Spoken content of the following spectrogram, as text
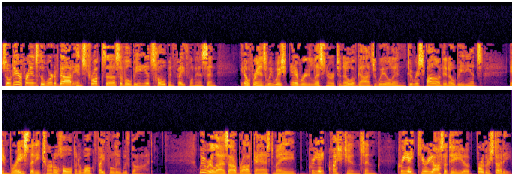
So, dear friends, the Word of God instructs us of obedience, hope, and faithfulness, and you know, friends, we wish every listener to know of God's will and to respond in obedience, embrace that eternal hope, and to walk faithfully with God. We realize our broadcast may create questions and create curiosity of further study.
